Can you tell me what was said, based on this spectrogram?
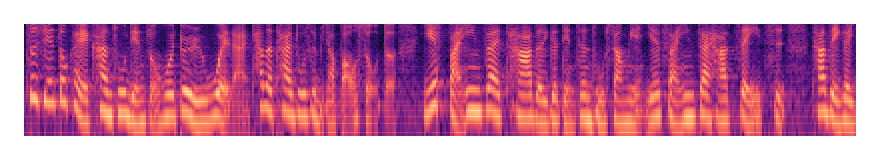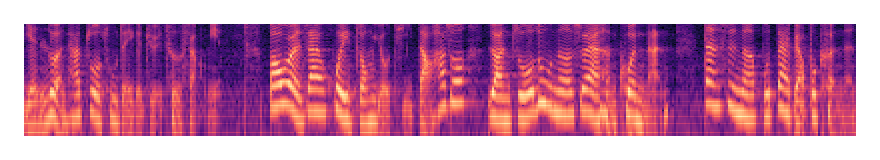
这些都可以看出联准会对于未来他的态度是比较保守的，也反映在他的一个点阵图上面，也反映在他这一次他的一个。言论，他做出的一个决策上面，鲍威尔在会中有提到，他说软着陆呢虽然很困难，但是呢不代表不可能。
